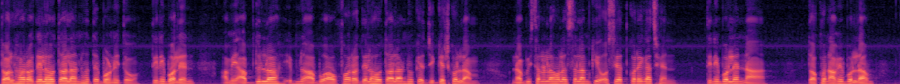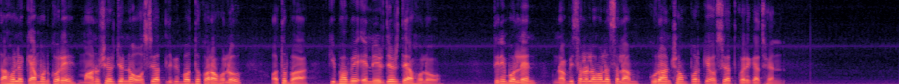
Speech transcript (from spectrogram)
তলহা রদিল্লাহ তাল্লাহ্ন হতে বর্ণিত। তিনি বলেন, আমি আবদুল্লাহ ইবনু আবু আউফা রদিল্লাহ তাল্লাহ্নকে জিজ্ঞেস করলাম, নবী সাল্লাহ আলাইসাল্লাম কি ওসিয়াত করে গেছেন? তিনি বললেন, না। তখন আমি বললাম, তাহলে কেমন করে মানুষের জন্য ওসিয়াত লিপিবদ্ধ করা হলো অথবা কীভাবে এ নির্দেশ দেয়া হলো? তিনি বললেন, নবী সাল্লাহ আলাইসাল্লাম কুরআন সম্পর্কে ওসিয়াত করে গেছেন।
